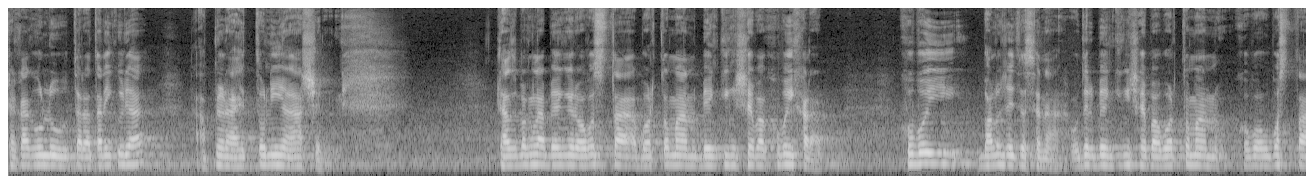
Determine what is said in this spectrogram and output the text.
টাকাগুলো তাড়াতাড়ি করে আপনার আয়ত্ত নিয়ে আসেন। ডাচ বাংলা ব্যাংকের অবস্থা, বর্তমান ব্যাংকিং সেবা খুবই খারাপ। খুবই ভালো যাইতেছে না। ওদের ব্যাংকিং সেবা বর্তমান খুব অবস্থা,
